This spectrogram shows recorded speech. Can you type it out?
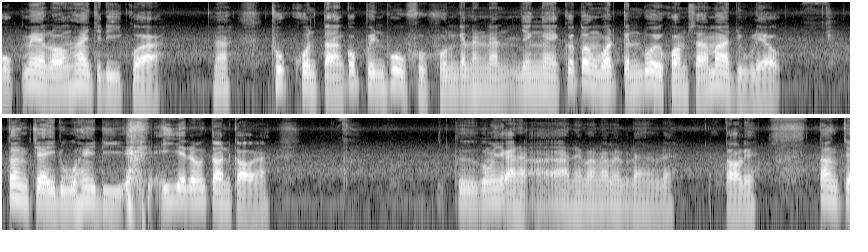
อกแม่ร้องไห้จะดีกว่านะทุกคนต่างก็เป็นผู้ฝึกฝนกันทั้งนั้น ยังไงก็ต้องวัดกันด้วยความสามารถอยู่แล้ว ตั้งใจดูให้ดีไอ้เหี้ยเรื่องตอนเก่านะ คือก็ไม่อยากอ่านอ่านให้ฟังแล้วไม่เป็นไรไม่เป็นไรต่อเลย ตั้งใจ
